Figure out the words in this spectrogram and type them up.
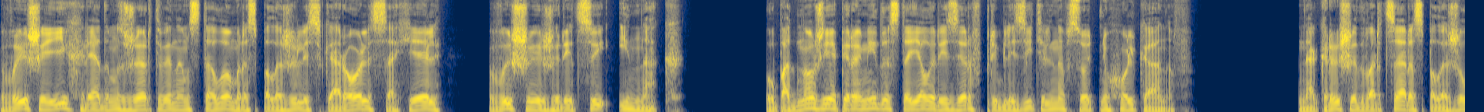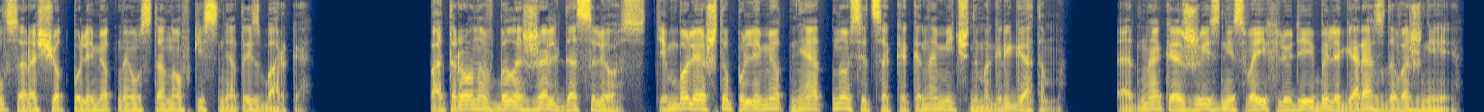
Выше их, рядом с жертвенным столом, расположились король, сахель, высшие жрецы и наг. У подножья пирамиды стоял резерв приблизительно в сотню хольканов. На крыше дворца расположился расчет пулеметной установки, снятой с барка. Патронов было жаль до слез, тем более что пулемет не относится к экономичным агрегатам. Однако жизни своих людей были гораздо важнее.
